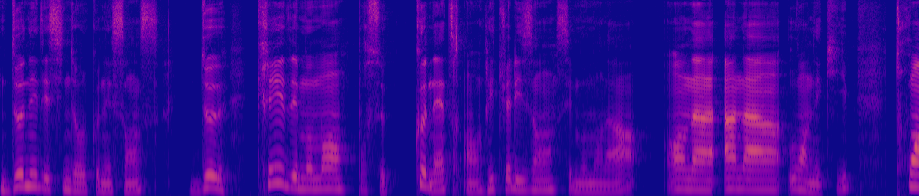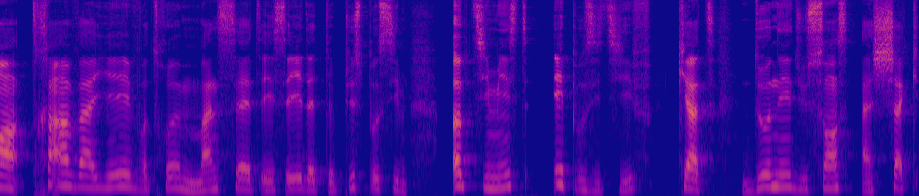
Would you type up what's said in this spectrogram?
Donner des signes de reconnaissance. 2. Créer des moments pour se connaître en ritualisant ces moments-là, en un à un ou en équipe. 3. Travaillez votre mindset et essayez d'être le plus possible optimiste et positif. 4. Donnez du sens à chaque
